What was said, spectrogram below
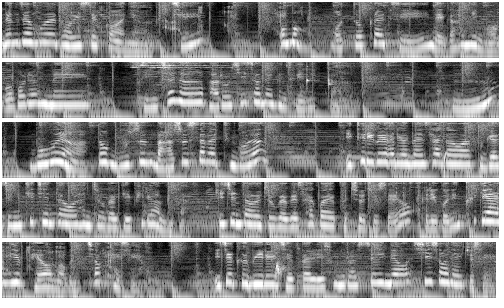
냉장고에 더 있을 거 아니야, 그치? 어머, 어떡하지? 내가 한 입 먹어버렸네. 괜찮아, 바로 씻어내면 되니까. 응? 뭐야? 너 무슨 마술사 같은 거야? 이 트릭을 하려면 사과와 구겨진 키친타올 한 조각이 필요합니다. 키친타올 조각을 사과에 붙여주세요. 그리고는 크게 한 입 베어 먹은 척 하세요. 이제 그 비를 재빨리 손으로 쓸며 씻어내주세요.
